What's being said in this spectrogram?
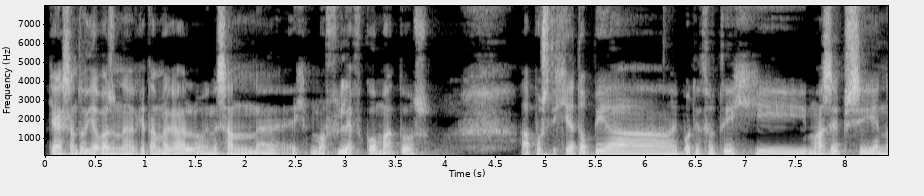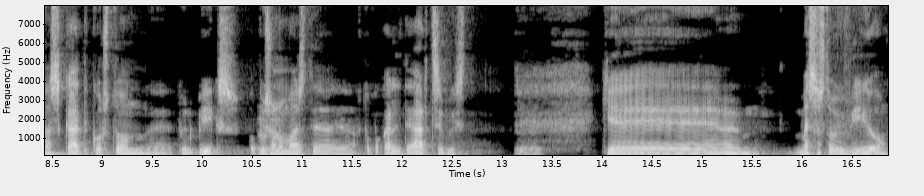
και άρχισα να το διαβάζω, είναι αρκετά μεγάλο. Είναι σαν, ε, έχει μορφή λευκόματος από στοιχεία τα οποία υποτίθεται ότι έχει μαζέψει ένας κάτοικος των ε, Twin Peaks, ο οποιος ονομάζεται, αυτοποκαλείται Archivist. Και ε, μέσα στο βιβλίο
